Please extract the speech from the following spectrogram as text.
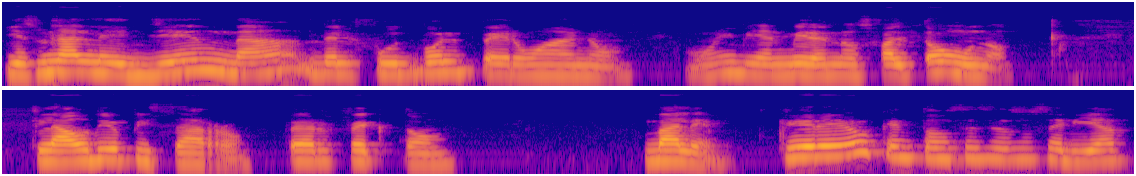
y es una leyenda del fútbol peruano. Muy bien, miren, nos faltó uno. Claudio Pizarro. Perfecto. Vale, creo que entonces eso sería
